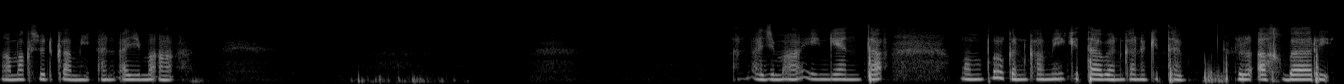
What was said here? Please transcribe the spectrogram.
ngamaksud kami an ajma'a. An ajma'a ingin tak ngumpulkan kami kitaban kana kitab lil akhbari.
